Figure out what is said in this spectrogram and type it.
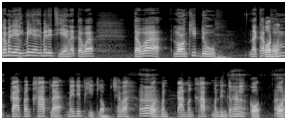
ก็ไม่ได้ไม่ได้ไม่ได้เถียงนะแต่ว่า แต่ว่าลองคิดดูนะครับกฎผมัมนการบังคับแหละ ไม่ได้ผิดหรอกใช่ป่ะเออกฎมันการบังคับมันถึงต้องเออมีกฎเออกฎ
